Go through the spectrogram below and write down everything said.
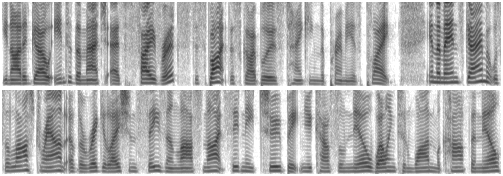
United go into the match as favourites, despite the Sky Blues taking the Premier's plate. In the men's game, it was the last round of the regulation season last night. Sydney 2 beat Newcastle nil, Wellington 1, Macarthur nil,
